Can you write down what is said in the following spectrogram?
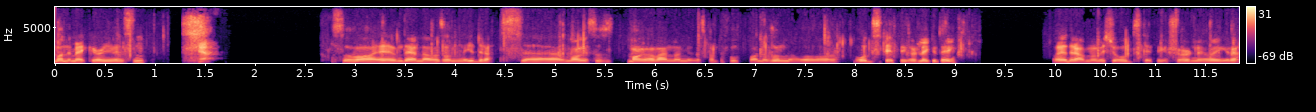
Moneymaker i Vincent. Ja. Så var jeg en del av sånn idretts... eh, Mange, som- mange av vennene mine spilte fotball og sånn, og oddstipping og slike ting. Og jeg drev med mye oddstipping sjøl da jeg var yngre.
